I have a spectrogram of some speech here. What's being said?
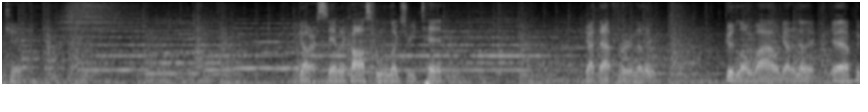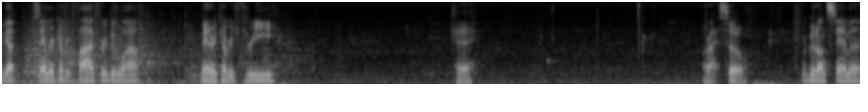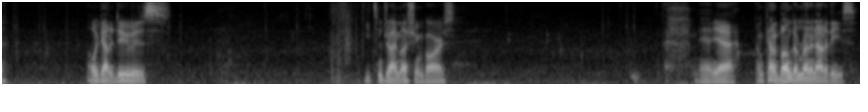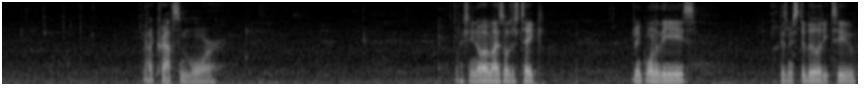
Okay. We got our stamina cost from the luxury tent. Got that for another good long while. We got another, yeah, we got stamina recovery 5 for a good while. Mana recovery 3. Okay. Alright, so we're good on stamina. All we gotta do is eat some dry mushroom bars. Man, yeah. I'm kind of bummed I'm running out of these. Gotta craft some more. Actually, you know, I might as well just take, drink one of these. Gives me stability too.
